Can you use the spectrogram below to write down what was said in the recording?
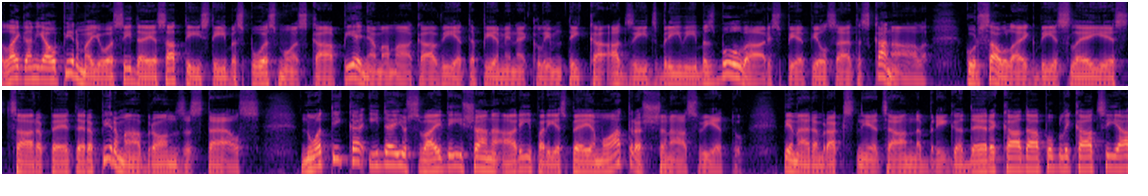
Lai gan jau pirmajos idejas attīstības posmos kā pieņemamākā vieta piemineklim tika atzīts brīvības bulvāris pie pilsētas kanāla, kur savulaik bija slējies cāra Pētera pirmā bronzas tēls, notika ideju svaidīšana arī par iespējamo atrašanās vietu, piemēram, rakstniece Anna Brigadere kādā publikācijā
